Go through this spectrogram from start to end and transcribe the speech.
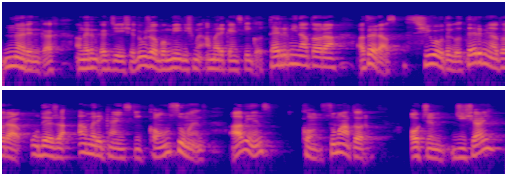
na rynkach. A na rynkach dzieje się dużo, bo mieliśmy amerykańskiego Terminatora, a teraz z siłą tego Terminatora uderza amerykański konsument, a więc konsumator. O czym dzisiaj?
